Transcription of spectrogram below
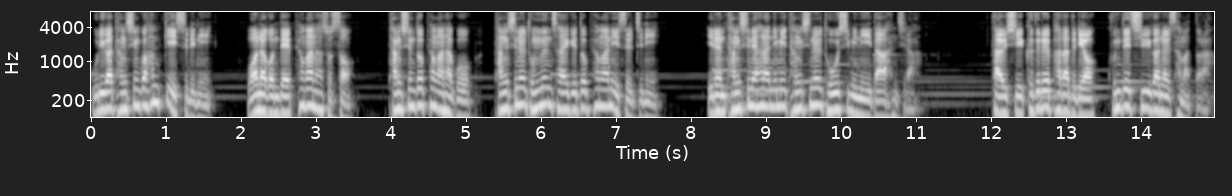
우리가 당신과 함께 있으리니 원하건대 평안하소서. 당신도 평안하고 당신을 돕는 자에게도 평안이 있을지니 이는 당신의 하나님이 당신을 도우심이니이다 한지라. 다윗이 그들을 받아들여 군대 지휘관을 삼았더라.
